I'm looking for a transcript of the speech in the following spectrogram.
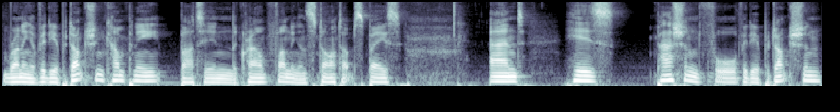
running a video production company, but in the crowdfunding and startup space. And his passion for video production,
